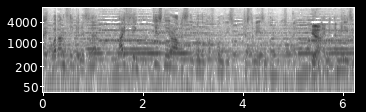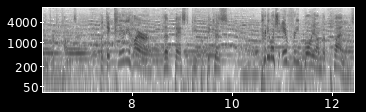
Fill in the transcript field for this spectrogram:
I what I'm thinking is that I think Disney are obviously one of one of these just amazing companies, right? Yeah. Am- amazing inverted commas, but they clearly hire the best people because pretty much every boy on the planet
